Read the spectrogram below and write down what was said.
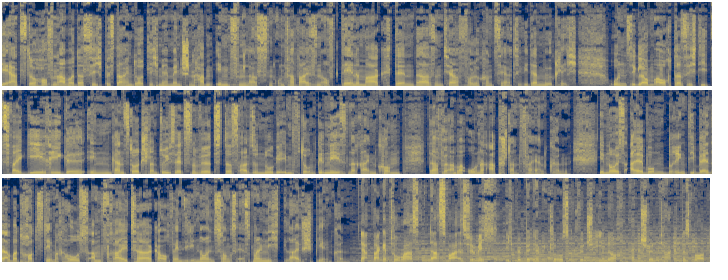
Die Ärzte hoffen aber, dass sich bis dahin deutlich mehr Menschen haben impfen lassen und verweisen auf Dänemark, denn da sind ja volle Konzerte wieder möglich. Und sie glauben auch, dass sich die 2G-Regel in ganz Deutschland durchsetzen wird, dass also nur Geimpfte und Genesene reinkommen, dafür aber ohne Abstand feiern können. Ihr neues Album bringt die die Band aber trotzdem raus am Freitag, auch wenn sie die neuen Songs erstmal nicht live spielen können. Ja, danke Thomas. Das war es für mich. Ich bin Benjamin Kloß und wünsche Ihnen noch einen schönen Tag. Bis morgen.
